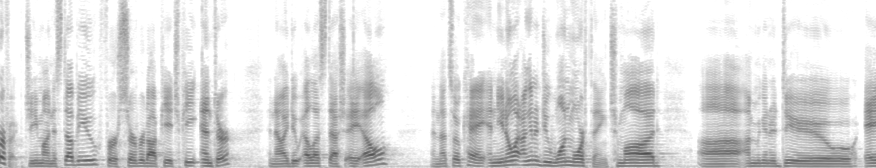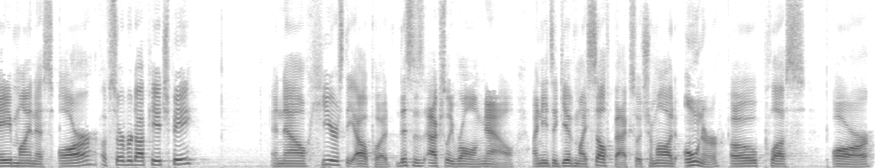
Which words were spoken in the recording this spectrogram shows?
Perfect. G minus W for server.php, enter. And now I do ls-al, and that's OK. And you know what? I'm going to do one more thing. Chmod, uh, I'm going to do a minus r of server.php. And now here's the output. This is actually wrong now. I need to give myself back. So chmod owner, O plus R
